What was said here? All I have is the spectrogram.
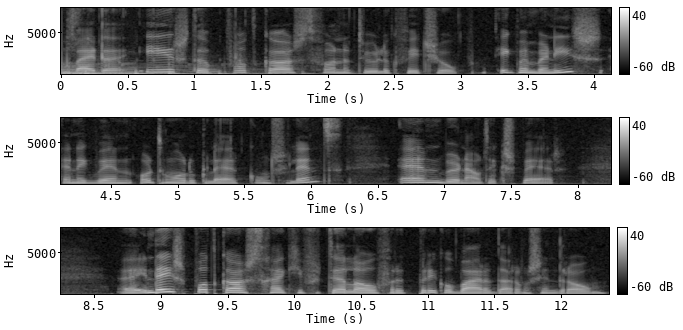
Welkom bij de eerste podcast van Natuurlijk Fitshop. Ik ben Bernice en ik ben orthomoleculair consulent en burn-out expert. Uh, in deze podcast ga ik je vertellen over het prikkelbare darmsyndroom.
